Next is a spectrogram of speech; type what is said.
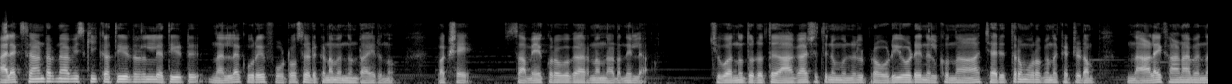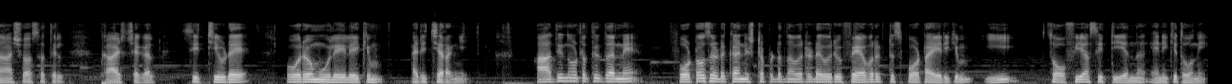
അലക്സാണ്ടർ നാവിസ്കി കത്തീഡ്രലിൽ എത്തിയിട്ട് നല്ല കുറേ ഫോട്ടോസ് എടുക്കണമെന്നുണ്ടായിരുന്നു. പക്ഷേ സമയക്കുറവ് കാരണം നടന്നില്ല. ചുവന്നു തുടുത്ത് ആകാശത്തിന് മുന്നിൽ പ്രൗഢിയോടെ നിൽക്കുന്ന ആ ചരിത്രമുറങ്ങുന്ന കെട്ടിടം നാളെ കാണാമെന്ന ആശ്വാസത്തിൽ കാഴ്ചകൾ സിറ്റിയുടെ ഓരോ മൂലയിലേക്കും അരിച്ചിറങ്ങി. ആദ്യ നോട്ടത്തിൽ തന്നെ ഫോട്ടോസ് എടുക്കാൻ ഇഷ്ടപ്പെടുന്നവരുടെ ഒരു ഫേവററ്റ് സ്പോട്ടായിരിക്കും ഈ സോഫിയ സിറ്റി എന്ന് എനിക്ക് തോന്നി.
